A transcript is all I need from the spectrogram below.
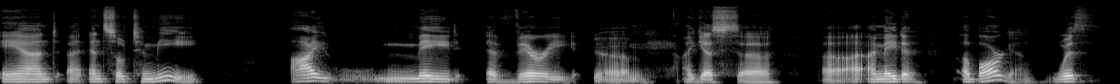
and uh, and so to me, I made a very um, I guess uh, uh, I made a, a bargain with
